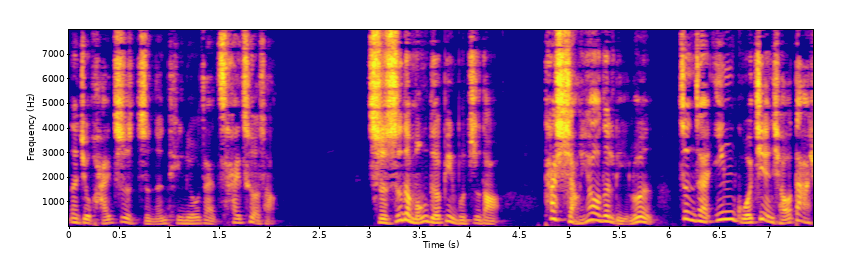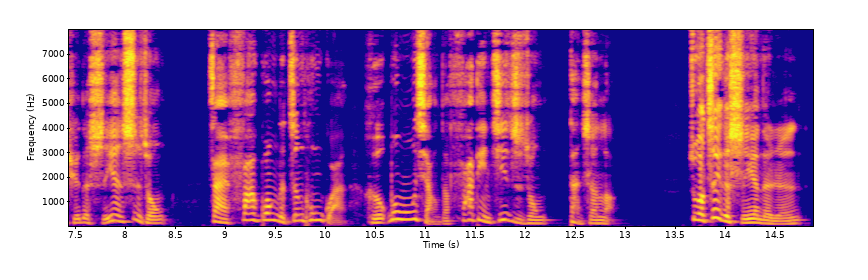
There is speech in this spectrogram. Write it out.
那就还是只能停留在猜测上。此时的蒙德并不知道，他想要的理论正在英国剑桥大学的实验室中，在发光的真空管和嗡嗡响的发电机之中诞生了。做这个实验的人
